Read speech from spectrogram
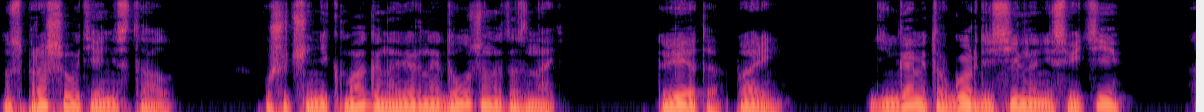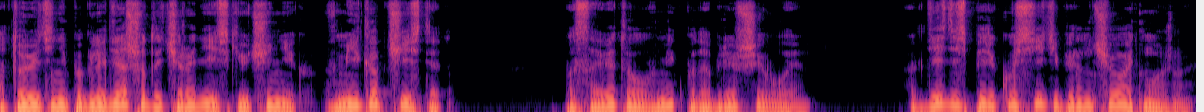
но спрашивать я не стал. Уж ученик мага, наверное, должен это знать. Ты это, парень, деньгами-то в городе сильно не свети, а то ведь и не поглядят, что ты чародейский ученик, вмиг обчистят. Посоветовал вмиг подобревший воин. А где здесь перекусить и переночевать можно,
